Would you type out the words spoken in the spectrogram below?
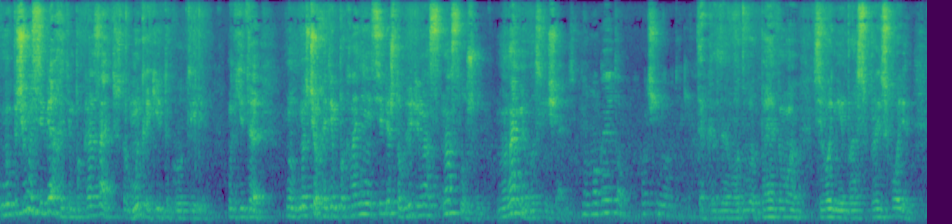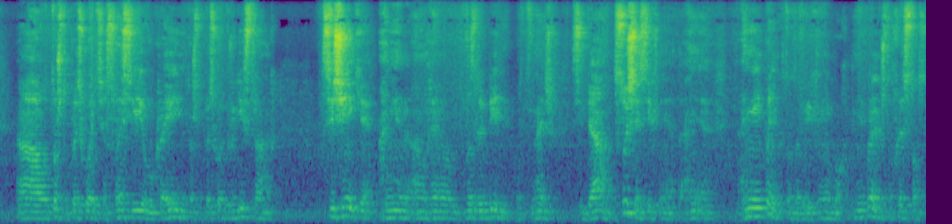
мы почему себя хотим показать, что мы какие-то крутые, мы какие-то ну, мы что, хотим поклонения себе, чтобы люди нас, нас слушали, но нами восхищались. Ну, много этого, очень много таких. Так вот, вот поэтому сегодня и происходит а, вот то, что происходит сейчас в России, в Украине, то, что происходит в других странах. Священники, они, они возлюбили, вот, знаешь, себя, сущность их нет, они, они не поняли, кто за их не Бог, они не поняли, что Христос.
